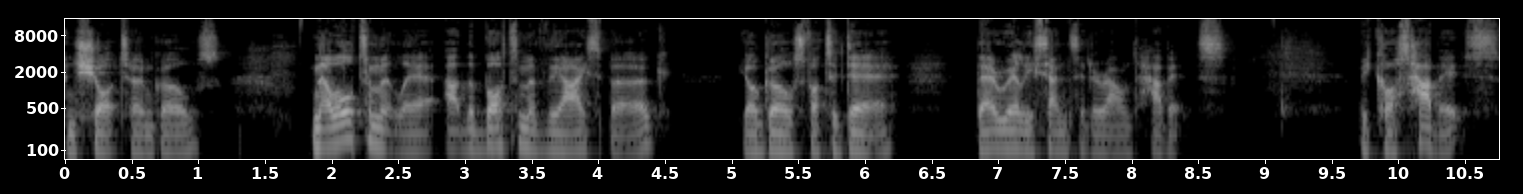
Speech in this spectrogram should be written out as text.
and short term goals. Now, ultimately, at the bottom of the iceberg, your goals for today, they're really centered around habits. Because habits,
